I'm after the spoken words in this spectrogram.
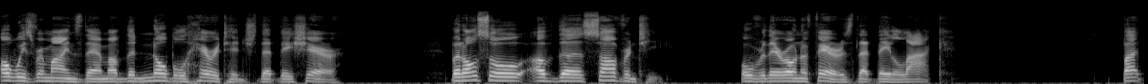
always reminds them of the noble heritage that they share, but also of the sovereignty over their own affairs that they lack. But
